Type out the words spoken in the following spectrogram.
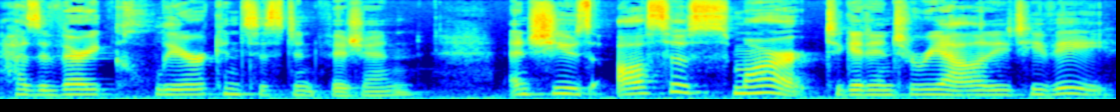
has a very clear, consistent vision, and she was also smart to get into reality TV.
